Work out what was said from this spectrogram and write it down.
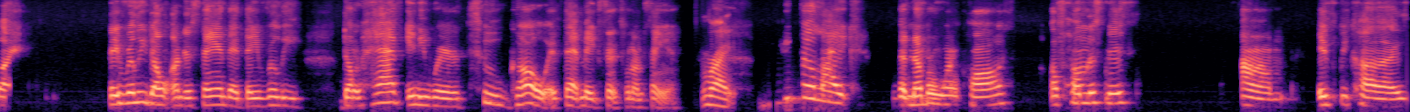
but they really don't understand that they really don't have anywhere to go, if that makes sense what I'm saying. Right. You feel like the number one cause of homelessness um, is because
